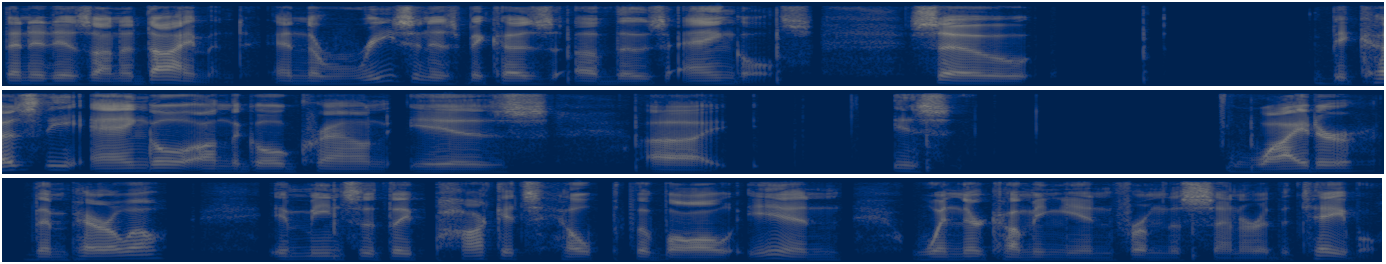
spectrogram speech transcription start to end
than it is on a diamond. And the reason is because of those angles. So because the angle on the gold crown is uh, is wider than parallel, it means that the pockets help the ball in when they're coming in from the center of the table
